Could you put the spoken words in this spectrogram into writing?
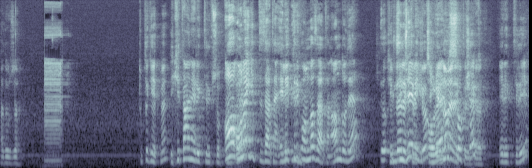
Hadi uza. Duplicate mi? İki tane elektrik soktun. Aa ona gitti zaten. Elektrik onda zaten. Ando de. Ö- Kimde Üçüncü eve elektrik yok? gidecek. Oraya Kimde mi nasıl elektrik sokacak? yok? elektriği.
